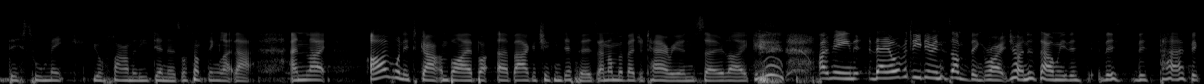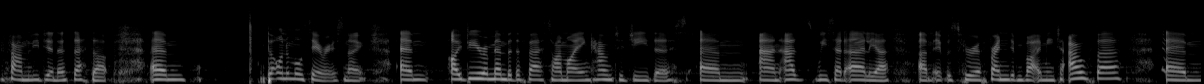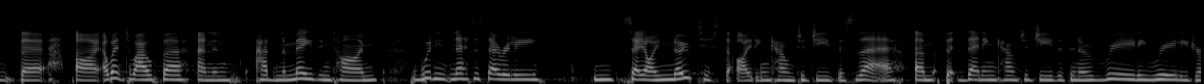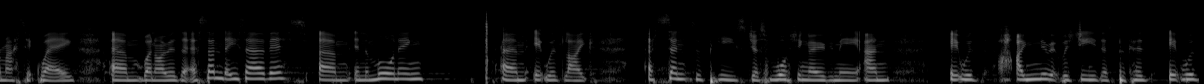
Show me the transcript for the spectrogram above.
"This will make your family dinners" or something like that. And like. I wanted to go out and buy a, bu- a bag of chicken dippers, and I'm a vegetarian, so like, I mean, they're obviously doing something right, trying to sell me this this this perfect family dinner setup. Um, but on a more serious note, um, I do remember the first time I encountered Jesus. Um, and as we said earlier, um, it was through a friend inviting me to Alpha um, that I, I, went to Alpha and had an amazing time. Wouldn't necessarily say I noticed that I'd encountered Jesus there, um, but then encountered Jesus in a really, really dramatic way um, when I was at a Sunday service in the morning. Um, it was like a sense of peace just washing over me. And it was, I knew it was Jesus because it was,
